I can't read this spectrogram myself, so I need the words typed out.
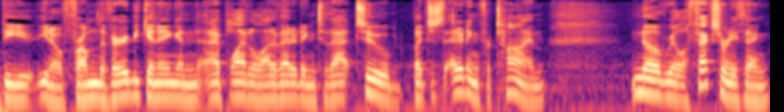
the you know from the very beginning and I applied a lot of editing to that too but just editing for time no real effects or anything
